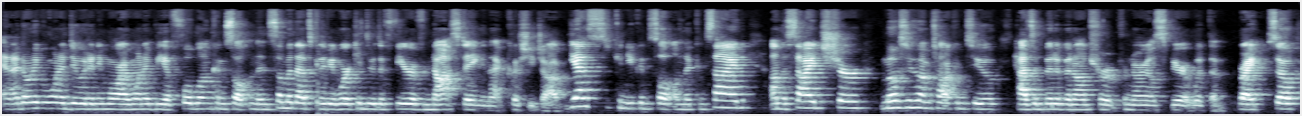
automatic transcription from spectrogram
and I don't even want to do it anymore. I want to be a full blown consultant, and some of that's going to be working through the fear of not staying in that cushy job. Yes, can you consult on the side? On the side, sure. Most of who I'm talking to has a bit of an entrepreneurial spirit with them, right? So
